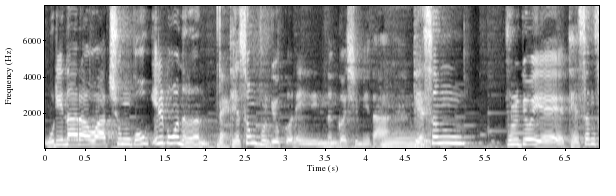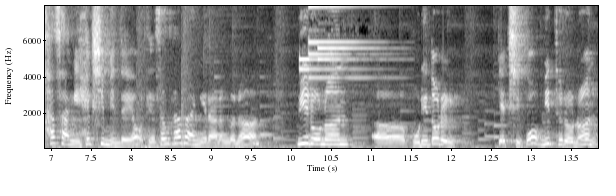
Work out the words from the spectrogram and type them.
우리나라와 중국, 일본은 네. 대성불교권에 있는 것입니다. 음. 대성 불교의 대성 사상이 핵심인데요. 대성 사상이라는 것은 위로는 어, 보리도를 깨치고 밑으로는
